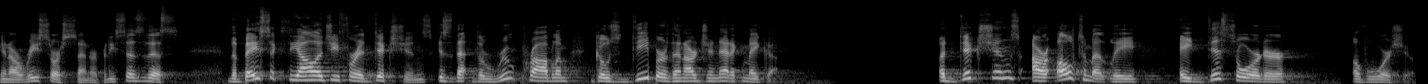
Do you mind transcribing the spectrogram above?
in our resource center. But he says this The basic theology for addictions is that the root problem goes deeper than our genetic makeup. Addictions are ultimately a disorder of worship.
